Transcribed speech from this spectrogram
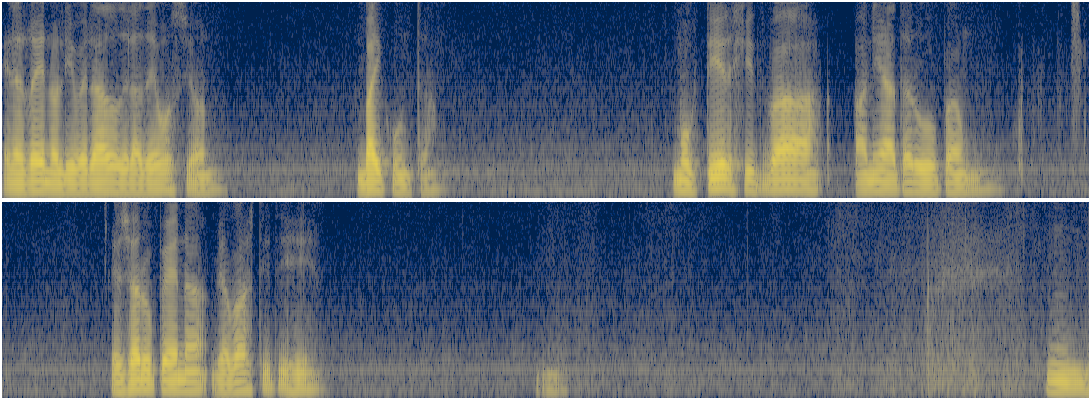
en el reino liberado de la devoción, Vaikunta. Muktir hitva anyata-rupam, Esharupena vyavastitihi. Mm.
